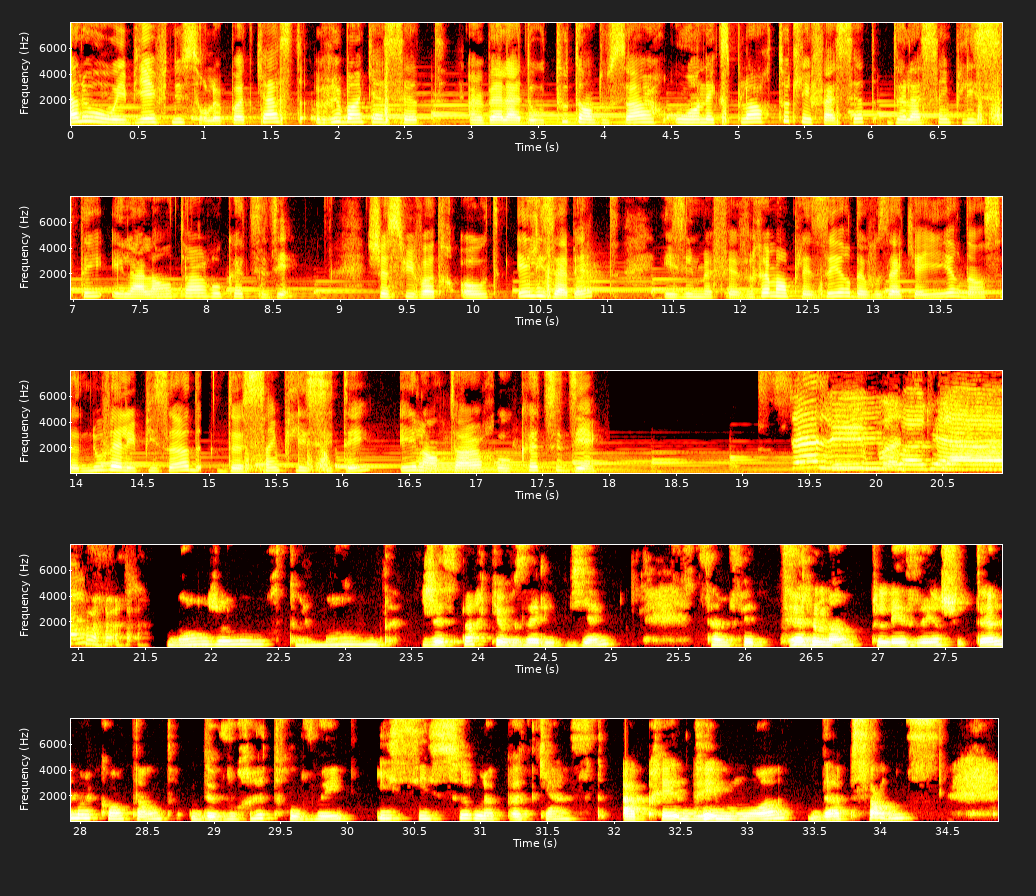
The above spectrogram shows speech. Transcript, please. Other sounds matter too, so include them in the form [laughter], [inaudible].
Allô et bienvenue sur le podcast Ruban Cassette, un balado tout en douceur où on explore toutes les facettes de la simplicité et la lenteur au quotidien. Je suis votre hôte Elisabeth et il me fait vraiment plaisir de vous accueillir dans ce nouvel épisode de Simplicité et lenteur au quotidien. Salut podcast! [laughs] Bonjour tout le monde, j'espère que vous allez bien. Ça me fait [laughs] tellement plaisir, je suis tellement contente de vous retrouver ici sur le podcast après des mois d'absence,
